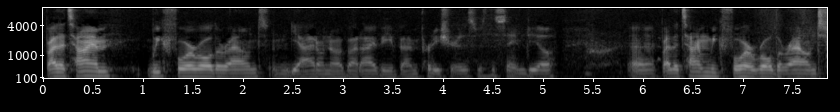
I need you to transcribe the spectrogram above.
by the time week four rolled around, and yeah, I don't know about Ivy, but I'm pretty sure this was the same deal. Uh, by the time week four rolled around,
